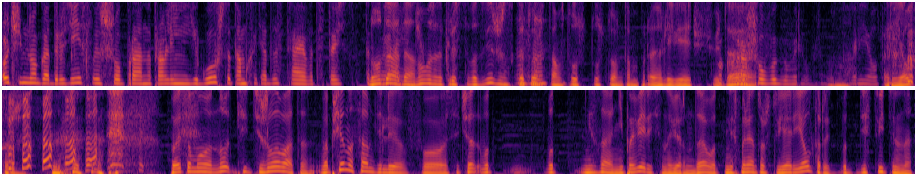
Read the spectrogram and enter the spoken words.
Очень много друзей слышу про направление ЕГУЛ, что там хотят застраиваться. То есть ну да, да, ну вот это Крестовоздвиженская угу. тоже там в ту, ту сторону, там левее чуть-чуть, да. Хорошо выговорил, риэлтор. Риэлтор же. Поэтому, ну, тяжеловато. Вообще, на самом деле, сейчас, вот, вот, не знаю, не поверите, наверное, да, вот, несмотря на то, что я риэлтор, вот действительно,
